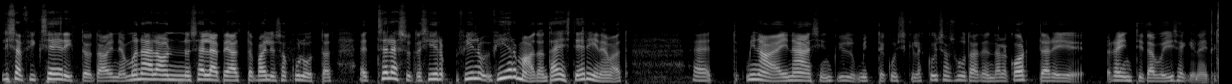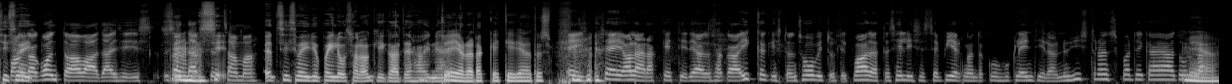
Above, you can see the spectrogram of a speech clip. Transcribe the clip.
lihtsalt fikseeritud, onju, mõnel on selle pealt, palju sa kulutad, et selles suhtes fir-, firmad on täiesti erinevad. et mina ei näe siin küll mitte kuskil, et kui sa suudad endale korteri rentida või isegi näiteks Siis siis või- pangakonto avada, siis see on Mhm. täpselt sama. et siis võid juba ilusalongi ka teha, onju see. ei ole raketiteadus. ei, see ei ole raketiteadus, aga ikkagist on soovituslik vaadata sellisesse piirkonda, kuhu kliendil on ühistranspordiga hea tulla jaa,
